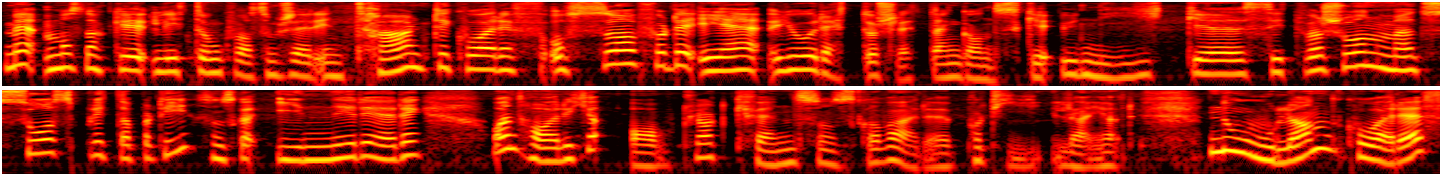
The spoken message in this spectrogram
Vi må snakke litt om hva som skjer internt i KrF også, for det er jo rett og slett en ganske unik eh, situasjon med et så splitta parti som skal inn i regjering, og en har ikke avklart hvem som skal være partileder. Nordland KrF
